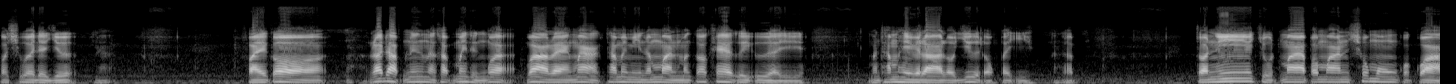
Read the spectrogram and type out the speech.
ก็ช่วยได้เยอะนะไฟก็ระดับหนึ่งนะครับ ไม่ถึงว่าว่าแรงมาก ถ้าไม่มีน้ำมันมันก็แค่เอื่อยๆ มันทำให้เวลาเรายืดออกไปอีกนะครับ ตอนนี้จุดมาประมาณชั่วโมงกว่า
